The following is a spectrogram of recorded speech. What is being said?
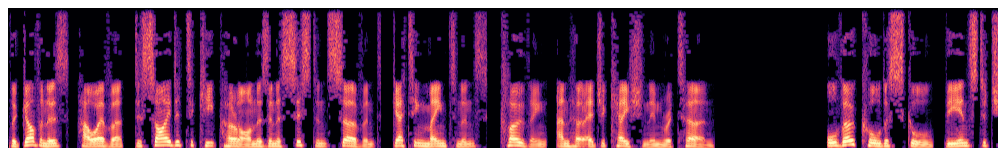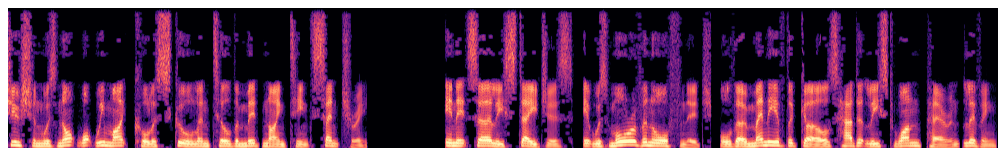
The governors, however, decided to keep her on as an assistant servant, getting maintenance, clothing, and her education in return. Although called a school, the institution was not what we might call a school until the mid-19th century. In its early stages, it was more of an orphanage, although many of the girls had at least one parent living.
